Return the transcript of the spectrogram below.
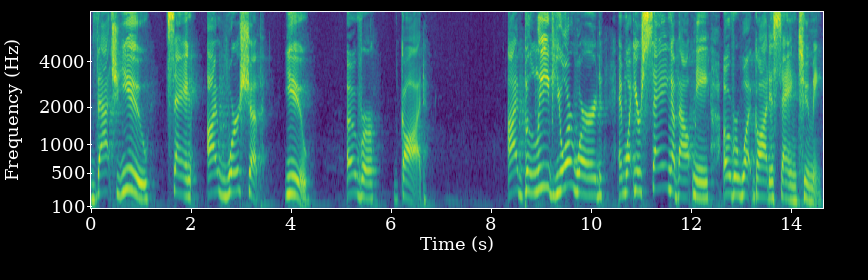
that's you saying, I worship you over God. I believe your word and what you're saying about me over what God is saying to me.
